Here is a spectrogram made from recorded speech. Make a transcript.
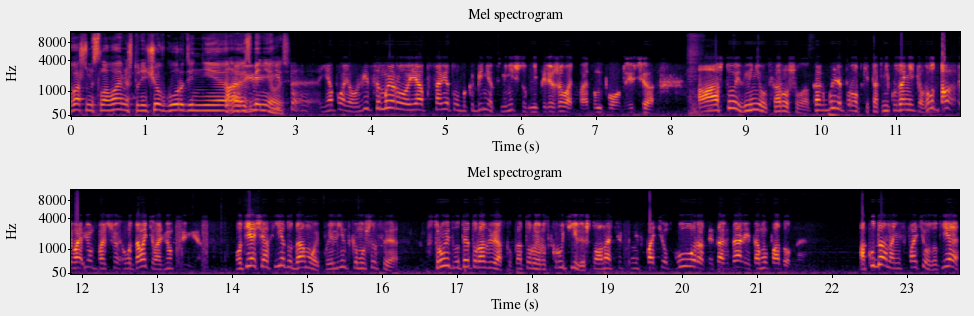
вашими словами, что ничего в городе не а, изменилось. Вице, я понял. Вице-мэру я посоветовал бы кабинет сменить, чтобы не переживать по этому поводу, и все. А что изменилось хорошего? Как были пробки, так никуда не делал. Вот давайте возьмем большой, вот давайте возьмем пример. Вот я сейчас еду домой по Ильинскому шоссе, строит вот эту развязку, которую раскрутили, что она не спасет город и так далее и тому подобное. А куда она не спасет? Вот я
